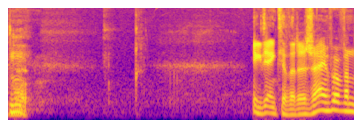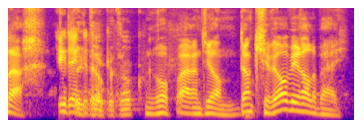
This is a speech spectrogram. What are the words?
Hm. Ik denk dat we er zijn voor vandaag. Ik denk, Ik het, denk ook. het ook. Rob, Arend, Jan, dank je wel weer allebei.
